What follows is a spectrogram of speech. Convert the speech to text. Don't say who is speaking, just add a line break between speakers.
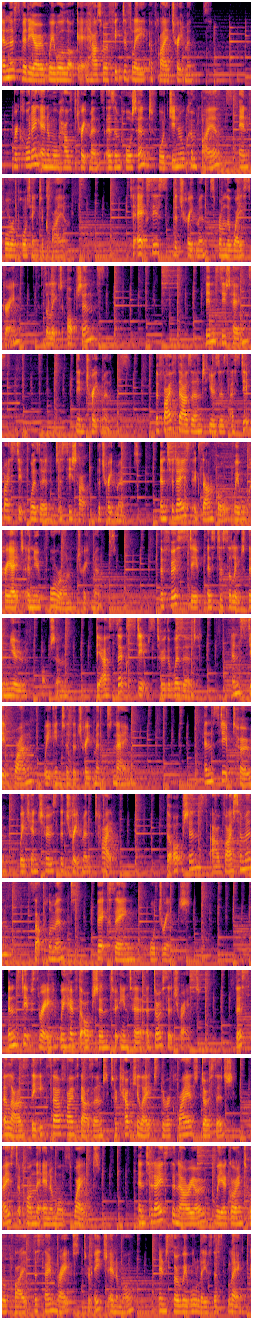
In this video, we will look at how to effectively apply treatments. Recording animal health treatments is important for general compliance and for reporting to clients. To access the treatments from the weigh screen, select Options, then Settings, then Treatments. The 5000 uses a step-by-step wizard to set up the treatment. In today's example, we will create a new pour-on treatment. The first step is to select the New option. There are six steps to the wizard. In step 1, we enter the treatment name. In step 2, we can choose the treatment type. The options are vitamin, supplement, vaccine, or drench. In step 3, we have the option to enter a dosage rate. This allows the XR 5000 to calculate the required dosage based upon the animal's weight. In today's scenario, we are going to apply the same rate to each animal, and so we will leave this blank.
